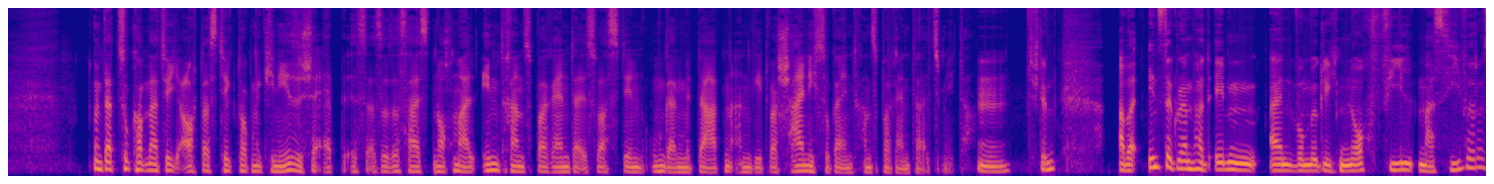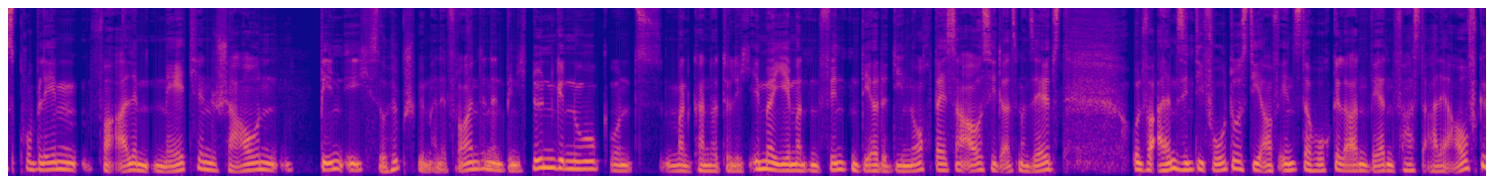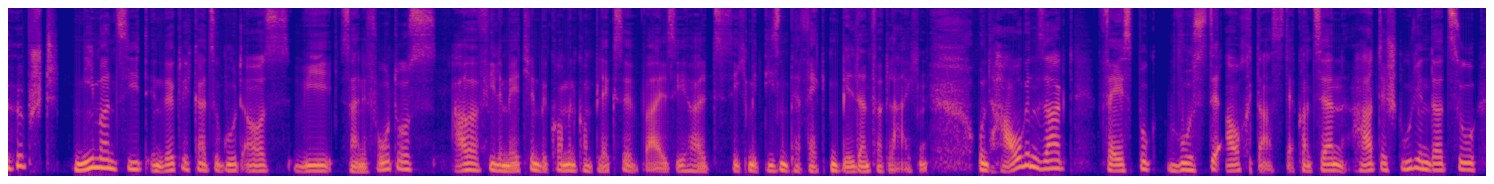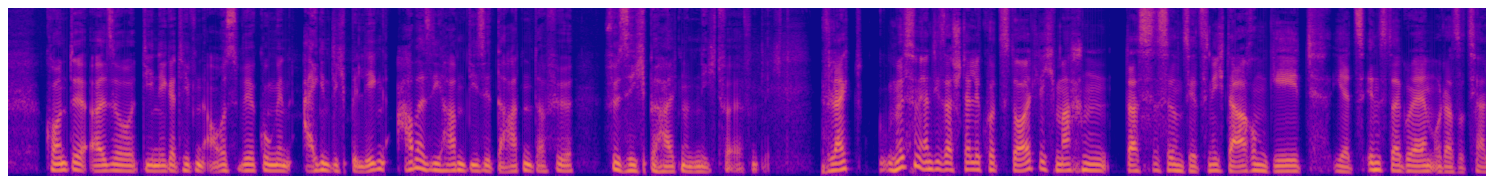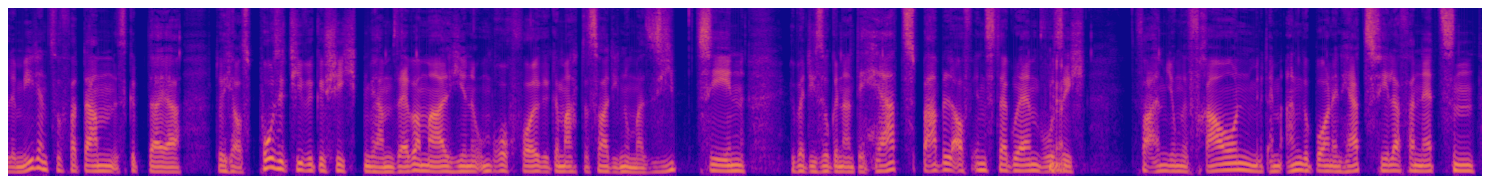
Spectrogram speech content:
Und dazu kommt natürlich auch, dass TikTok eine chinesische App ist. Also das heißt nochmal intransparenter ist, was den Umgang mit Daten angeht. Wahrscheinlich sogar intransparenter als Meta. Mhm, stimmt. Aber Instagram hat eben ein womöglich noch viel massiveres Problem. Vor allem Mädchen schauen bin ich so hübsch wie meine Freundinnen, bin ich dünn genug und man kann natürlich immer jemanden finden, der oder die noch besser aussieht als man selbst. Und vor allem sind die Fotos, die auf Insta hochgeladen werden, fast alle aufgehübscht. Niemand sieht in Wirklichkeit so gut aus wie seine Fotos, aber viele Mädchen bekommen Komplexe, weil sie halt sich mit diesen perfekten Bildern vergleichen. Und Haugen sagt, Facebook wusste auch das. Der Konzern hatte Studien dazu, konnte also die negativen Auswirkungen eigentlich belegen, aber sie haben diese Daten dafür für sich behalten und nicht veröffentlicht. Vielleicht müssen wir an dieser Stelle kurz deutlich machen, dass es uns jetzt nicht darum geht, jetzt Instagram oder soziale Medien zu verdammen. Es gibt da ja durchaus positive Geschichten. Wir haben selber mal hier eine Umbruchfolge gemacht. Das war die Nummer 17 über die sogenannte Herzbubble auf Instagram, wo ja. sich vor allem junge Frauen mit einem angeborenen Herzfehler vernetzen.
